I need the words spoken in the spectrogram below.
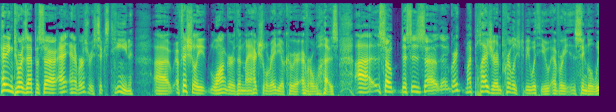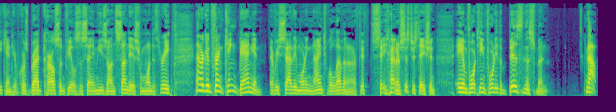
heading towards episode anniversary 16, uh, officially longer than my actual radio career ever was. Uh, so this is uh, great, my pleasure and privilege to be with you every single weekend here. Of course, Brad Carlson feels the same. He's on Sundays from one to three, and our good friend King Banaian every Saturday morning nine to eleven on our fifth on our sister station, AM fourteen forty, The Businessman. Now,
